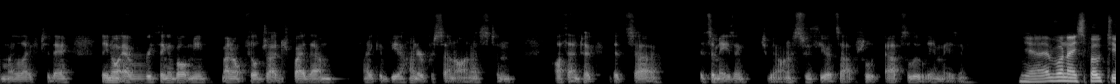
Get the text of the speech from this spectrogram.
in my life today. They know everything about me. I don't feel judged by them. I can be 100% honest and authentic. It's uh it's amazing to be honest with you. It's absolutely absolutely amazing. Yeah everyone I spoke to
